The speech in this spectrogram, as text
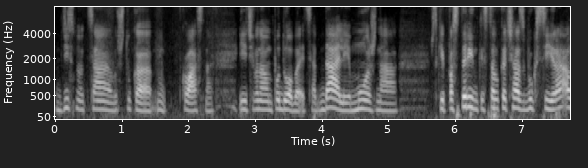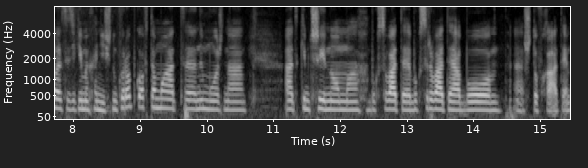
дійсно ця штука ну, класна і чи вона вам подобається. Далі можна ж таки по старінки з толкача з буксіра, але це тільки механічну коробку автомат е, не можна таким чином е, буксувати, буксирувати або е, штовхати.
